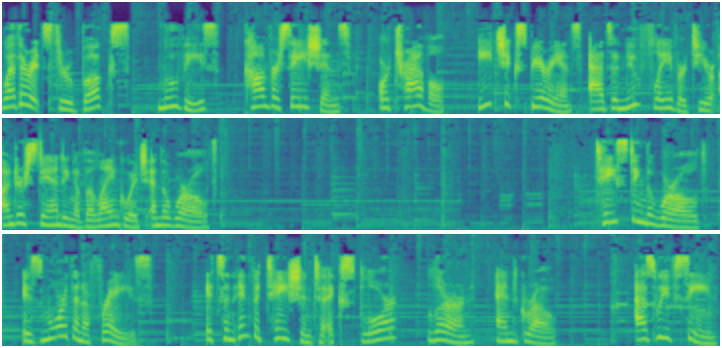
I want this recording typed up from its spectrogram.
Whether it's through books, movies, conversations, or travel, each experience adds a new flavor to your understanding of the language and the world. Tasting the world is more than a phrase. It's an invitation to explore, learn, and grow. As we've seen,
